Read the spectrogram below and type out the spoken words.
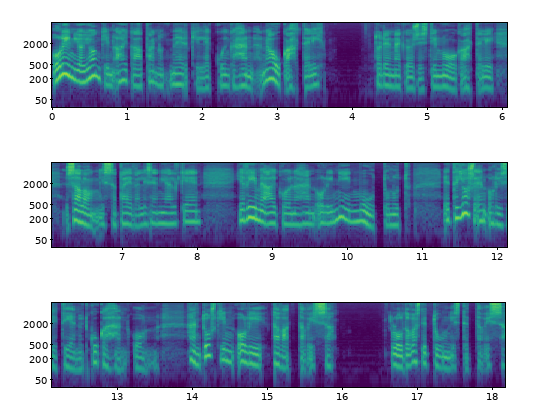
Olin jo jonkin aikaa pannut merkille, kuinka hän naukahteli, todennäköisesti nuokahteli salongissa päivällisen jälkeen, ja viime aikoina hän oli niin muuttunut, että jos en olisi tiennyt, kuka hän on, hän tuskin oli tavattavissa, luultavasti tunnistettavissa.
